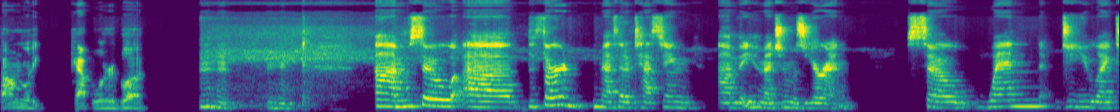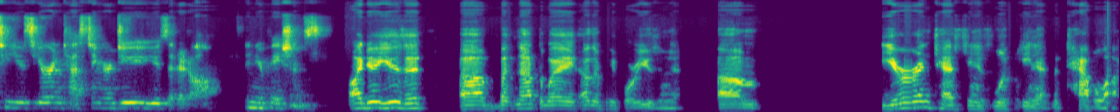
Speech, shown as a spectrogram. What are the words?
commonly capillary blood. Mm-hmm. Mm-hmm. Um, so uh, the third method of testing um, that you mentioned was urine. So when do you like to use urine testing, or do you use it at all in your patients? I do use it, uh, but not the way other people are using it. Um, urine testing is looking at metabolites,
